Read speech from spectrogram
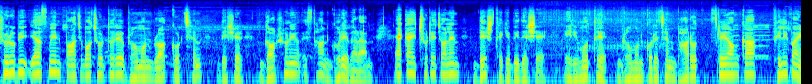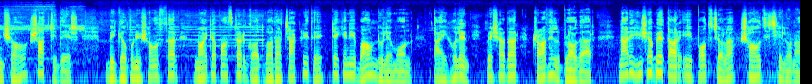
সুরভি ইয়াসমিন পাঁচ বছর ধরে ভ্রমণ ব্লগ করছেন, দেশের দর্শনীয় স্থান ঘুরে বেড়ান। একাই ছুটে চলেন দেশ থেকে বিদেশে। এরই মধ্যে ভ্রমণ করেছেন ভারত, শ্রীলঙ্কা, ফিলিপাইন সহ সাতটি দেশ। বিজ্ঞাপনী সংস্থার নয়টা পাঁচটার গদবাধা চাকরিতে টেকেনি বাউন্ডুলে মন। তাই হলেন পেশাদার ট্রাভেল ব্লগার। নারী হিসাবে তার এই পথ চলা সহজ ছিল না।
